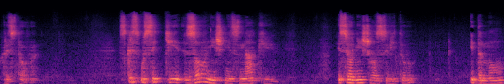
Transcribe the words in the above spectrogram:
Христове. Скрізь усі ті зовнішні знаки і сьогоднішнього світу ідемо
